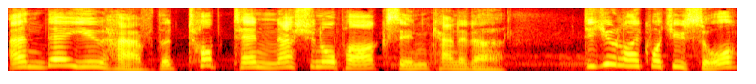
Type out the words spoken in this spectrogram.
And there you have the top 10 national parks in Canada. Did you like what you saw?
